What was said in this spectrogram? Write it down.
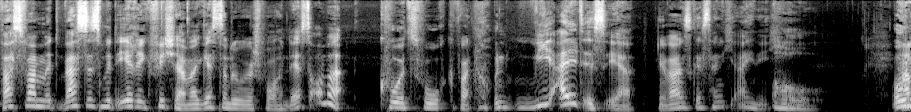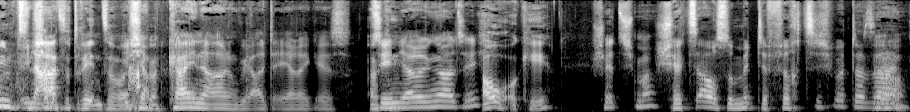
was, war mit, was ist mit Erik Fischer? Haben wir gestern drüber gesprochen. Der ist auch mal kurz hochgefahren. Und wie alt ist er? Wir waren uns gestern nicht einig. Oh. Ohne ihm Hab- zu ich nahe zu treten zu wollen. Ich habe keine Ahnung, wie alt Erik ist. Okay. Zehn Jahre jünger als ich, Oh, okay. Schätze ich mal. Ich schätze auch so Mitte 40 wird er Ja. sein.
